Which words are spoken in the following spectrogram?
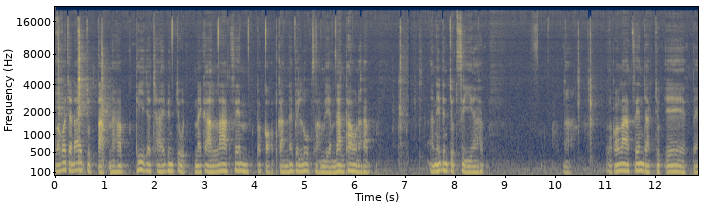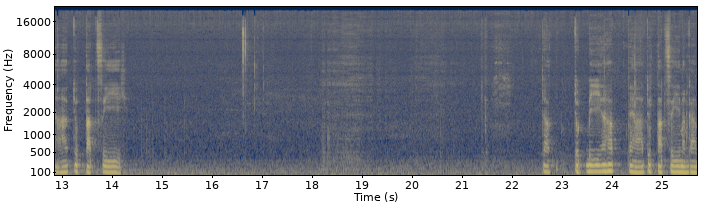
เราก็จะได้จุดตัดนะครับ ที่จะใช้เป็นจุดในการลากเส้นประกอบกันให้เป็นรูปสามเหลี่ยมด้านเท่านะครับ อันนี้เป็นจุด C นะครับแล้วก็ลากเส้นจากจุด A ไปหาจุดตัด C จากจุด B นะครับ ไปหาจุดตัด C เหมือนกัน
